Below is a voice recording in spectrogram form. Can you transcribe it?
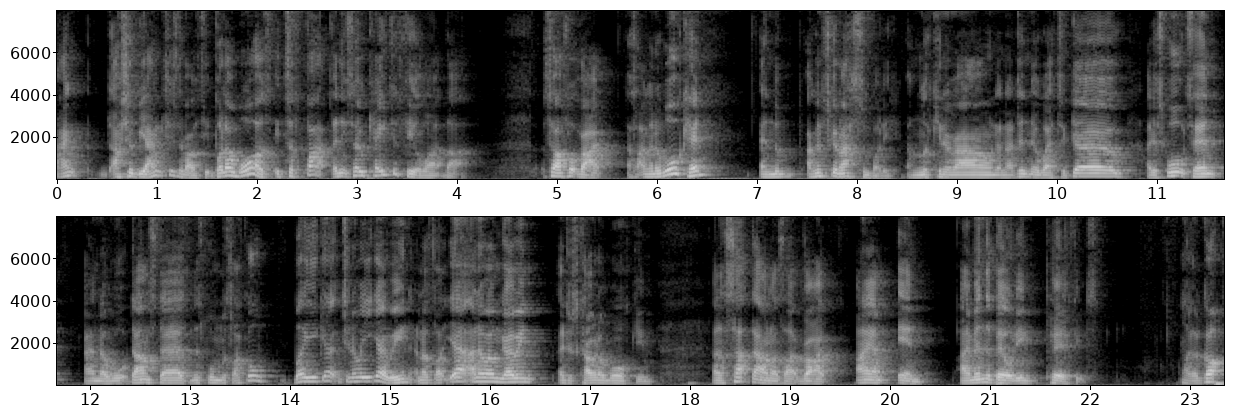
I should be anxious about it, but I was. It's a fact, and it's okay to feel like that. So I thought, right, I I'm going to walk in, and I'm just going to ask somebody. I'm looking around, and I didn't know where to go. I just walked in, and I walked downstairs, and this woman was like, "Oh, where you go? Do you know where you're going?" And I was like, "Yeah, I know where I'm going." I just carried on walking, and I sat down. I was like, "Right, I am in. I'm in the building. Perfect." Like I got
